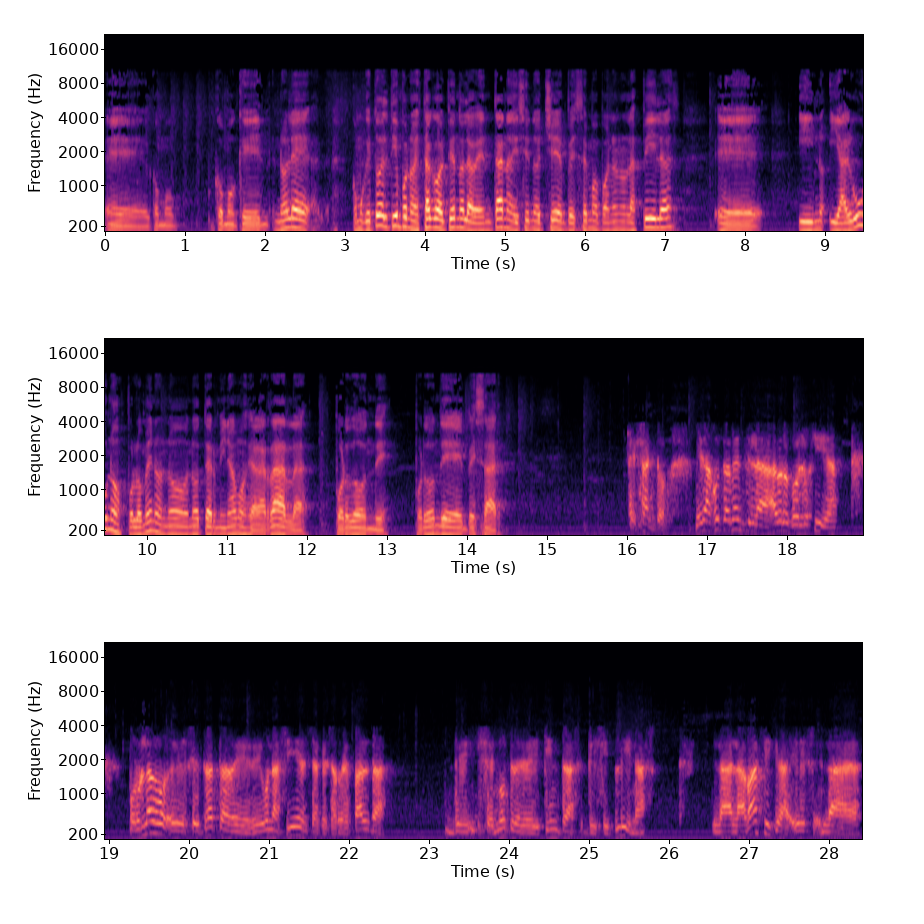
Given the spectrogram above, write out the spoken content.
Eh, como, como que no le, como que todo el tiempo nos está golpeando la ventana diciendo, che, empecemos a ponernos las pilas, eh, y, y algunos por lo menos no, no terminamos de agarrarla. ¿Por dónde? ¿Por dónde empezar? Exacto. Mira, justamente la agroecología, por un lado eh, se trata de, de una ciencia que se respalda de, y se nutre de distintas disciplinas. La, la básica es la,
